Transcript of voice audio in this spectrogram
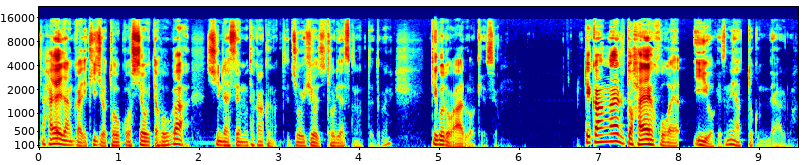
で早い段階で記事を投稿しておいた方が、信頼性も高くなって、上位表示取りやすくなったりとかね。っていうことがあるわけですよ。って考えると早い方がいいわけですね、やっとくんであれば。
